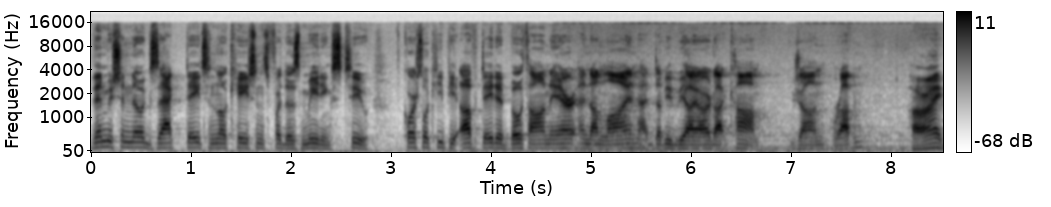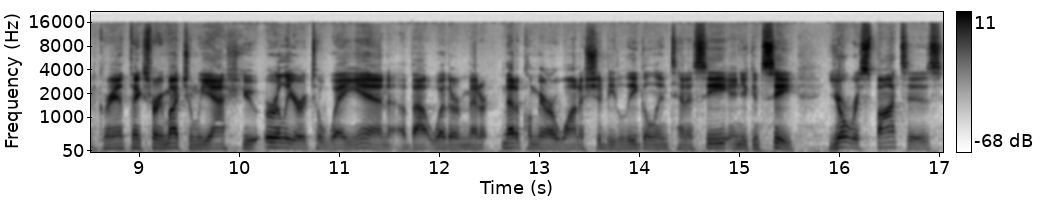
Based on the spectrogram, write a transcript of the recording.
Then we should know exact dates and locations for those meetings, too. Of course, we'll keep you updated both on air and online at WBIR.com. John, Robin? All right, Grant, thanks very much. And we asked you earlier to weigh in about whether med medical marijuana should be legal in Tennessee. And you can see your responses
